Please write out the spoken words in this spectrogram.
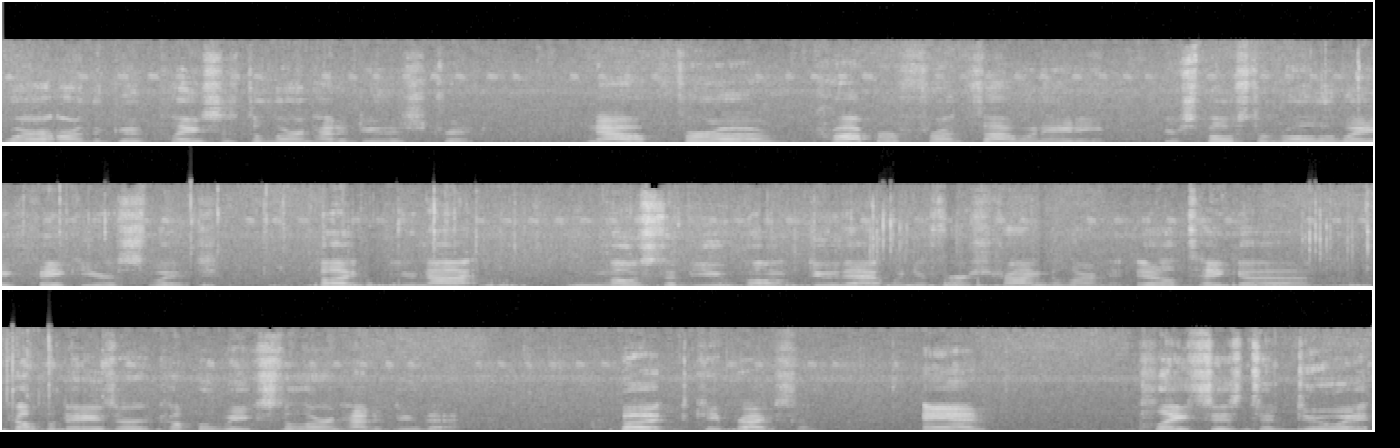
where are the good places to learn how to do this trick. Now, for a proper front side 180, you're supposed to roll away fakie or switch. But you're not, most of you won't do that when you're first trying to learn it. It'll take a couple days or a couple weeks to learn how to do that. But keep practicing. And places to do it,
